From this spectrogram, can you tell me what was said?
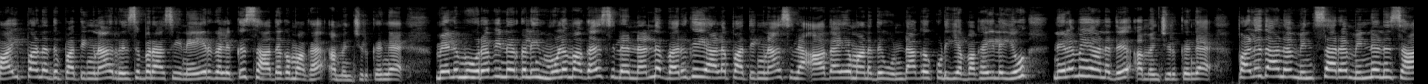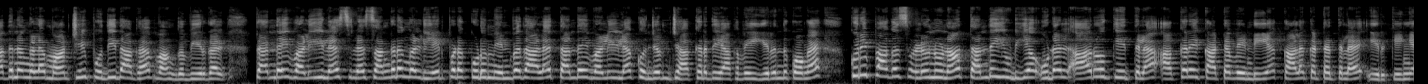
வாய்ப்பானது பார்த்தீங்கன்னா ரிஷபராசி நேயர்களுக்கு சாதகமாக அமைஞ்சிருக்குங்க. மேலும் உறவினர்களின் மூலமாக சில நல்ல வருகையால் பார்த்தீங்கன்னா சில ஆதாயமானது உண்டாகக்கூடிய வகையிலையும் நிலைமையானது அமைஞ்சிருக்குங்க. பழுதான மின்சார மின்னணு சாதனங்களை மாற்றி புதிதாக வாங்குவீர்கள். தந்தை வழியில் சில சங்கடங்கள் ஏற்படக்கூடும் என்பதால் தந்தை வழியில் கொஞ்சம் ஜாக்கிரதையாகவே இருந்துக்கோங்க. குறிப்பாக சொல்லணும்னா தந்தையுடைய உடல் ஆரோக்கியத்தில் அக்கறை காட்ட வேண்டிய காலகட்டத்தில் இருக்கீங்க.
